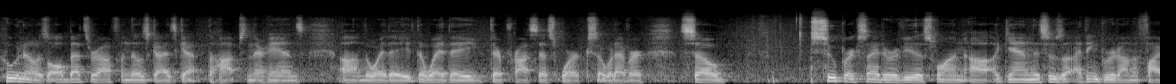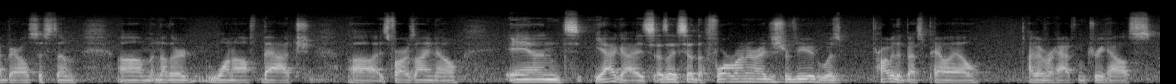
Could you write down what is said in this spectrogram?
who knows? All bets are off when those guys get the hops in their hands, um, the way they the way they their process works or whatever. So super excited to review this one. Uh, again, this was I think brewed on the five barrel system, um, another one-off batch, uh, as far as I know. And yeah, guys, as I said, the Forerunner I just reviewed was probably the best pale ale I've ever had from Treehouse.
